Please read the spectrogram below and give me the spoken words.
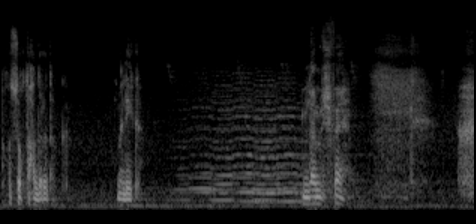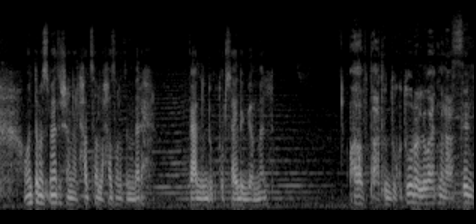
تخص أخت حضرتك مليكة. لا مش فاهم. هو انت ما سمعتش عن الحادثة اللي حصلت امبارح في عند الدكتور سعيد الجمال؟ آه بتاعت الدكتوره اللي وقعت من على السلم.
